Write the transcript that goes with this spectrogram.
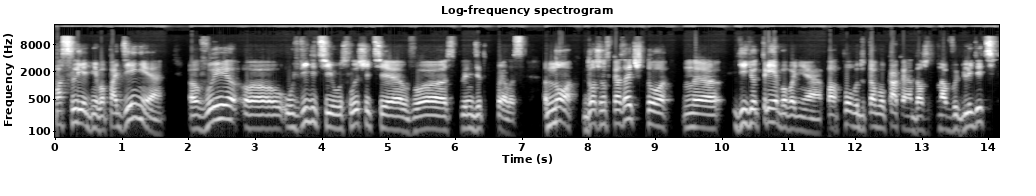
последнего падения вы э, увидите и услышите в Splendid Palace. Но должен сказать, что э, ее требования по поводу того, как она должна выглядеть,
